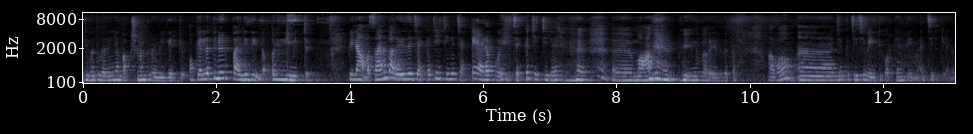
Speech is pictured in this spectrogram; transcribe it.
ഇരുപത് വരെ ഞാൻ ഭക്ഷണം ക്രമീകരിക്കും. ഓക്കെ എല്ലാത്തിനും ഒരു പരിധി ഉണ്ടോ ഒരു ലിമിറ്റ്. പിന്നെ അവസാനം പറയരുത് ചെക്ക ചേച്ചിന്റെ ചെക്ക എവിടെ പോയി? ചെക്ക ചേച്ചിയുടെ മാങ്ങ എവിടെ പോയി എന്ന് പറയരുത് കേട്ടോ. അപ്പോൾ ചെക്ക ചേച്ചി വെയിറ്റ് കുറയ്ക്കാൻ തീരുമാനിച്ചിരിക്കുകയാണ്.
